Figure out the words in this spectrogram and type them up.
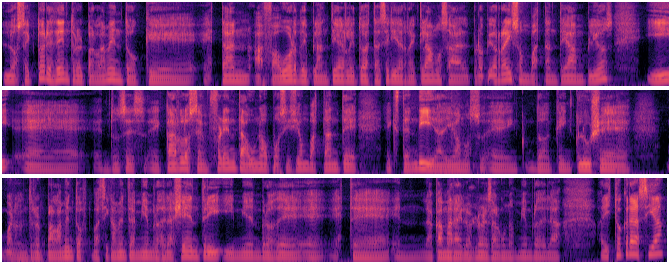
los sectores dentro del Parlamento que están a favor de plantearle toda esta serie de reclamos al propio rey son bastante amplios y eh, entonces eh, Carlos se enfrenta a una oposición bastante extendida, digamos, que incluye bueno, entre el Parlamento básicamente a miembros de la Gentry y miembros de eh, este, en la Cámara de los Lores, algunos miembros de la aristocracia,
